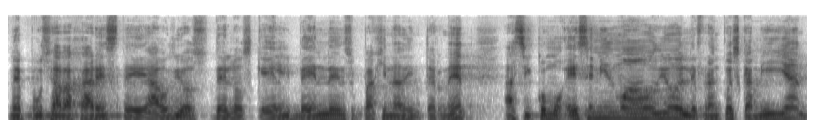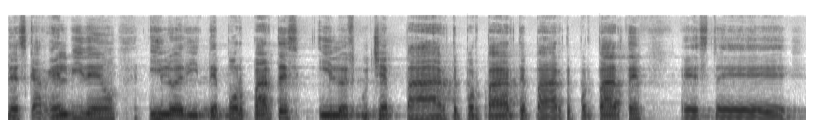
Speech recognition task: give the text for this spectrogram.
me puse a bajar este audios de los que él vende en su página de internet, así como ese mismo audio, el de Franco Escamilla, descargué el video y lo edité por partes y lo escuché parte por parte, parte por parte. Este,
